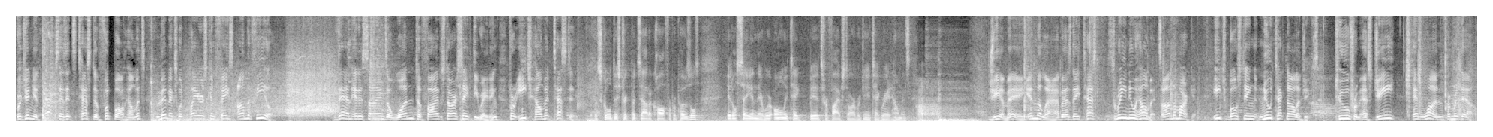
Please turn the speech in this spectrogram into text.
Virginia Tech says its test of football helmets mimics what players can face on the field. Then it assigns a one to five star safety rating for each helmet tested. If a school district puts out a call for proposals, it'll say in there, we'll only take bids for five star Virginia Tech rated helmets. GMA in the lab as they test three new helmets on the market, each boasting new technologies, two from SG and one from Riddell.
